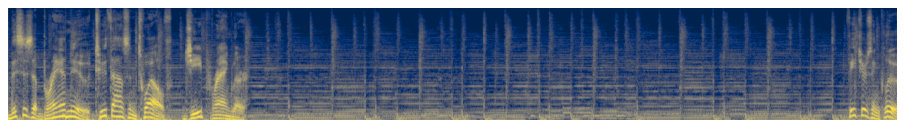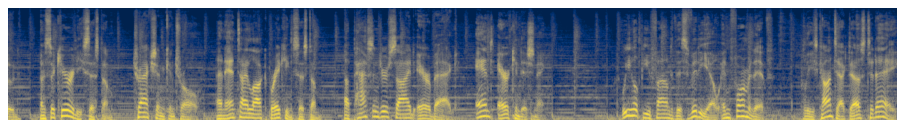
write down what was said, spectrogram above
This is a brand new 2012 Jeep Wrangler. Features include a security system, traction control, an anti-lock braking system, a passenger side airbag, and air conditioning. We hope you found this video informative. Please contact us today.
